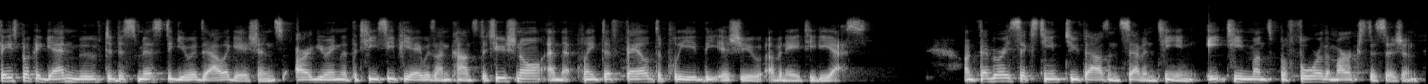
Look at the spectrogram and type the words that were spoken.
Facebook again moved to dismiss Duguid's allegations, arguing that the TCPA was unconstitutional and that plaintiff failed to plead the issue of an ATDS. On February 16, 2017, 18 months before the Marks decision,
